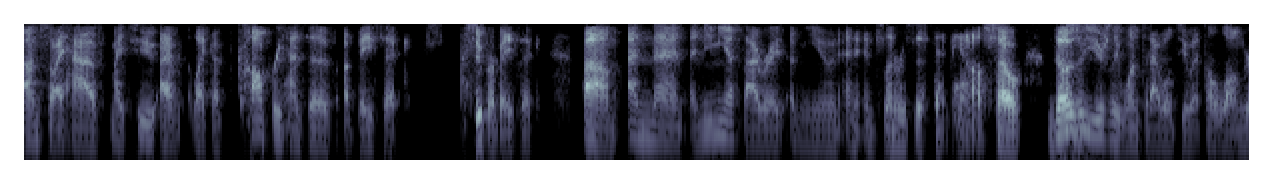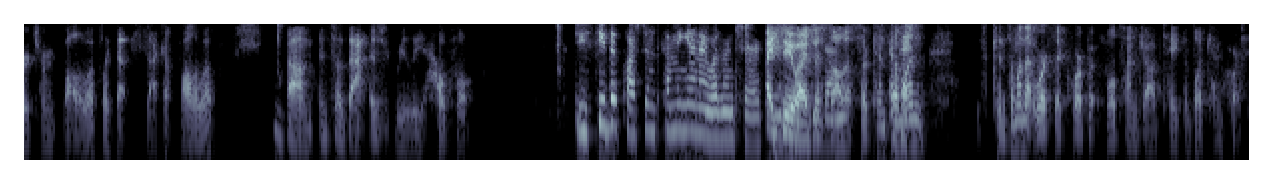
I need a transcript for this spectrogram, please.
Um, so I have my two, I have like a comprehensive, a basic, a super basic, um, and then anemia, thyroid, immune, and insulin resistant panels. So those are usually ones that I will do at the longer term follow up, like that second follow up. Um, and so that is really helpful. Do you see the questions coming in? I wasn't sure. I do. I just them. saw this. So can someone okay. can someone that works a corporate full time job take the blood chem course?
